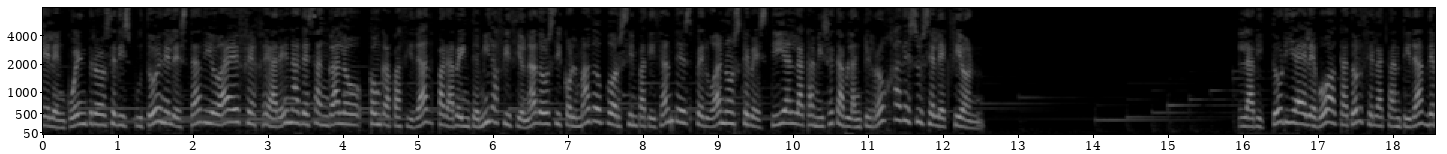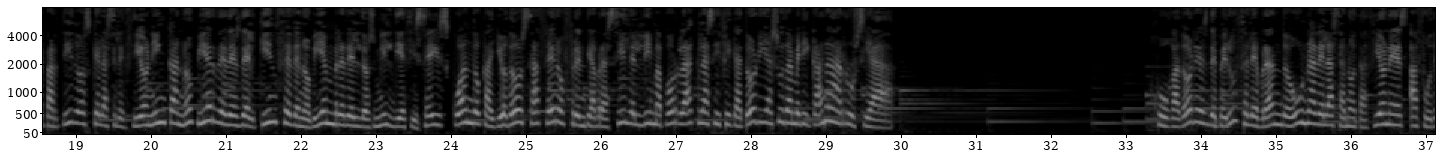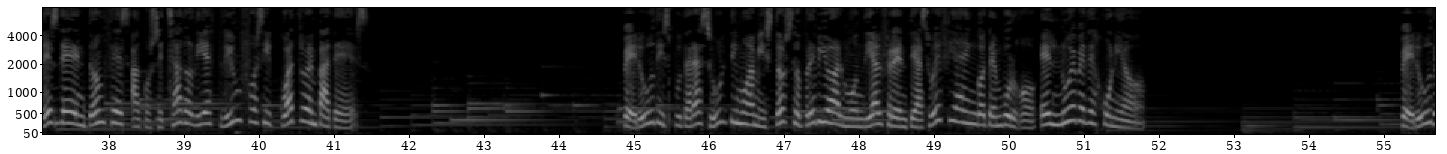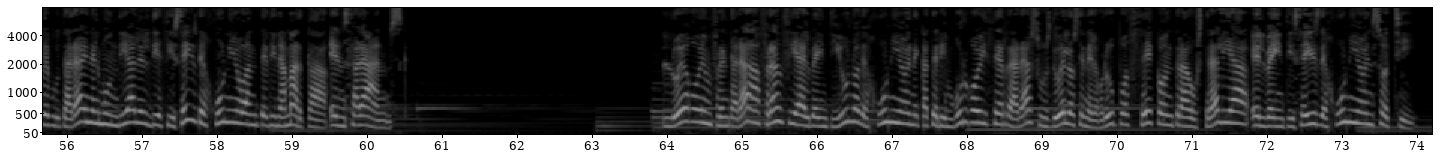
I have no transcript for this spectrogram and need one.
El encuentro se disputó en el estadio AFG Arena de San Galo, con capacidad para 20.000 aficionados y colmado por simpatizantes peruanos que vestían la camiseta blanquirroja de su selección. La victoria elevó a 14 la cantidad de partidos que la selección inca no pierde desde el 15 de noviembre del 2016 cuando cayó 2 a 0 frente a Brasil en Lima por la clasificatoria sudamericana a Rusia. Jugadores de Perú celebrando una de las anotaciones, Afu desde entonces, ha cosechado 10 triunfos y 4 empates. Perú disputará su último amistoso previo al Mundial frente a Suecia en Gotemburgo, el 9 de junio. Perú debutará en el Mundial el 16 de junio ante Dinamarca, en Saransk. Luego enfrentará a Francia el 21 de junio en Ekaterimburgo y cerrará sus duelos en el Grupo C contra Australia, el 26 de junio en Sochi.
